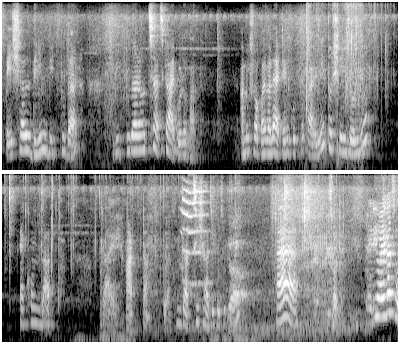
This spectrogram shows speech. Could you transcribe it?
স্পেশাল দিন বিট্টুদার। বিট্টুদার হচ্ছে আজকে আইবুড়ো ভাত। আমি সকালবেলা অ্যাটেন্ড করতে পারিনি তো সেই জন্য এখন রাত প্রায় আটটা তো এখন যাচ্ছি সাজুগুজু করে। হ্যাঁ চলো। রেডি হয়ে গেছো?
